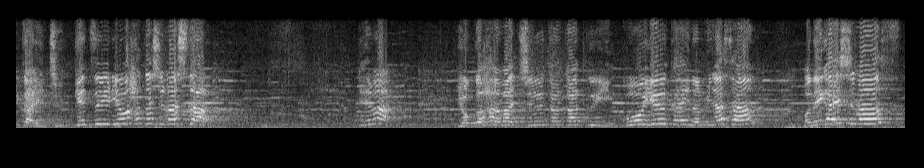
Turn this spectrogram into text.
世界十血入りを果たしました。では横浜中華学院交友会の皆さんお願いします。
